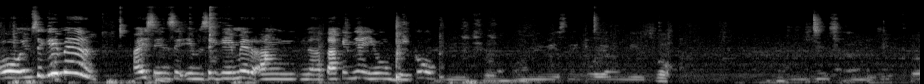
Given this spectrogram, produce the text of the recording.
Oh, MC Gamer. Ay, si MC, MC Gamer, ang inaatake niya yung Biko. Bicho. Mamimiss ni Kuya ang Bicho. Mamimiss ang Bicho.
